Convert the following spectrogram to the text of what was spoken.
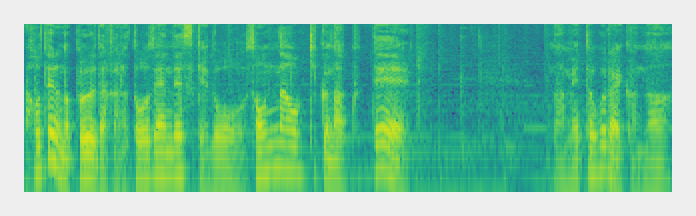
あホテルのプールだから当然ですけどそんな大きくなくて何メートルぐらいかな。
